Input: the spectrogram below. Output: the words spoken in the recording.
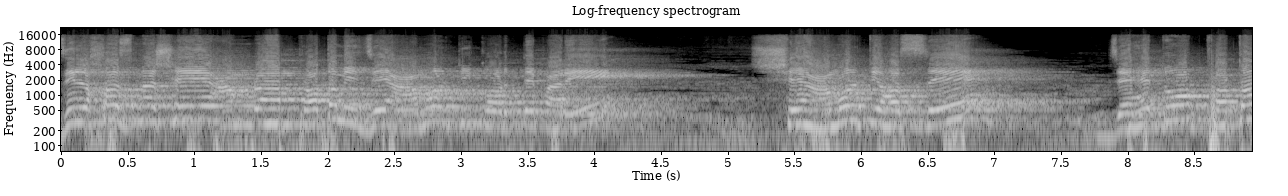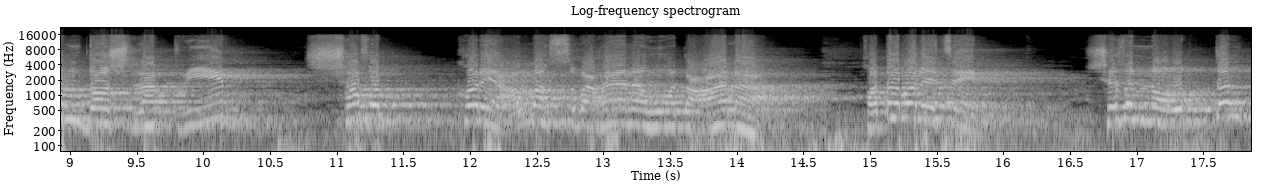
জিলহজ মাসে আমরা প্রথমে যে আমলটি করতে পারি, সে আমলটি হচ্ছে যেহেতু প্রথম দশ রাত্রির শপথ করে আল্লাহ সুবাহ কথা বলেছেন। সেজন্য অত্যন্ত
